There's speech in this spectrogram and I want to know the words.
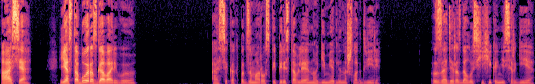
«Ася, я с тобой разговариваю!» Ася, как под заморозкой переставляя ноги, медленно шла к двери. Сзади раздалось хихиканье Сергея.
